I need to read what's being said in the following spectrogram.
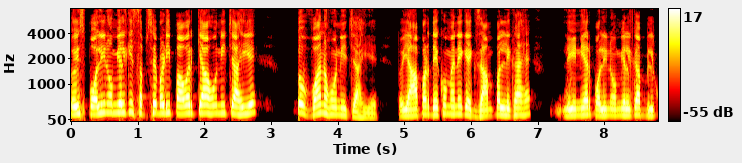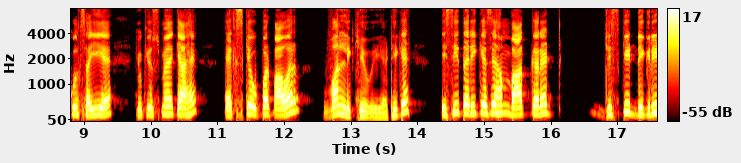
तो इस पॉलिनोमियल की सबसे बड़ी पावर क्या होनी चाहिए? तो वन होनी चाहिए। तो यहाँ पर देखो मैंने एक एग्ज़ाम्पल लिखा है। लीनियर पॉलिनोमियल का बिल्कुल सही है, क्योंकि उसमें क्या है? एक्स के ऊपर पावर वन लिखी हुई है, ठीक है? इसी तरीके से हम बात करें जिसकी डिग्री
